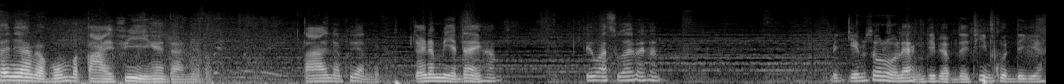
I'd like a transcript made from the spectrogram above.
แค่เนี้ยแบบผมมาตายฟรีไงแต่เนี่ยแบบตายนะเพื่อนแบบใจน้ำเมียดได้ครับถือว่าสวยไหมครับ เป็นเกมโซโล่แรกที่แบบได้ทีมคนดีอะ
